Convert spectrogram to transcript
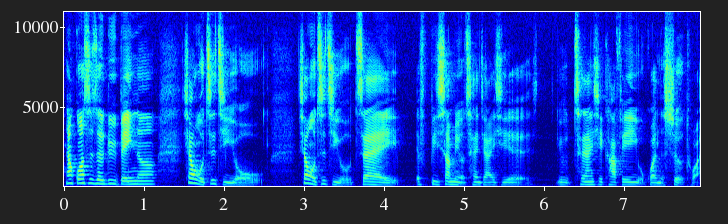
那光是这滤杯呢，像我自己有，像我自己有在 FB 上面有参加一些。有参加一些咖啡有关的社团，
